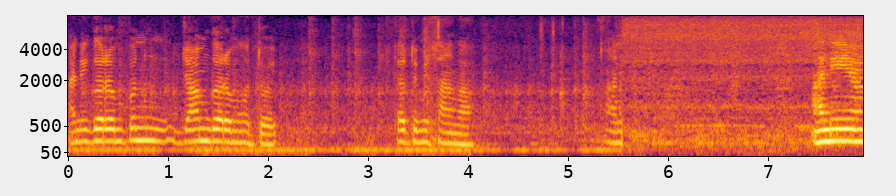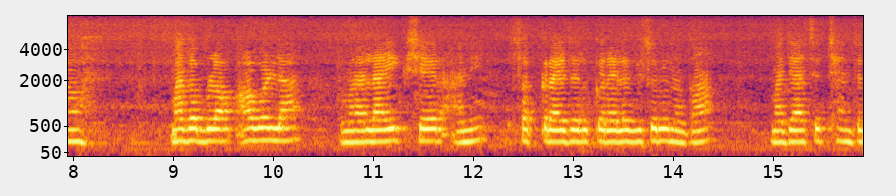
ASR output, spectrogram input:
आणि गरम पण जाम गरम होतोय. तर तुम्ही सांगा. आणि माझा ब्लॉग आवडला तर मला लाईक शेअर आणि सबस्क्राईब करायला विसरू नका. माझे असे छान छान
